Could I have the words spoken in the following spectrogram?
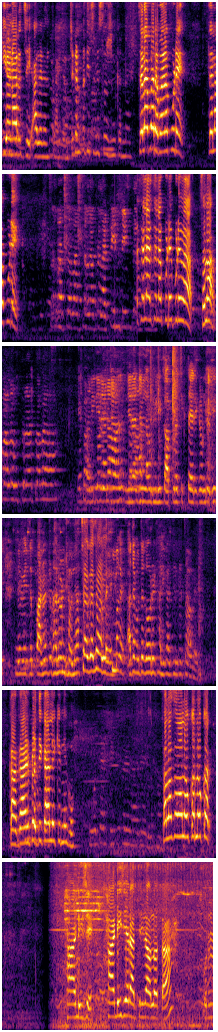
येणारच आहे. आल्यानंतर आम्ही आमच्या गणपतीचं विसर्जन करणार. चला बरं बरं पुढे. चला पुढे. चला चला पुढे पुढे वा. चला. हे निरंजन लावून ठेवली कापडाची तयारी करून ठेवली नैवेद्य पाण्यात घालून ठेवल्या सगळं झालंय. मग आता फक्त गौरी खाली काढतील तर चावडेल काका आणि प्रतीक आले की निघू? चला चला लवकर लवकर. हा डीजे हा डीजे रात्री लावला होता. पूर्ण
